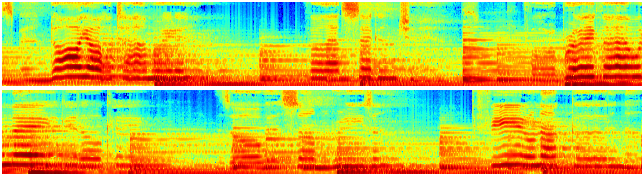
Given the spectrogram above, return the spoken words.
Spend all your time waiting for that second chance, for a break that would make it okay. There's always some reason to feel not good enough,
